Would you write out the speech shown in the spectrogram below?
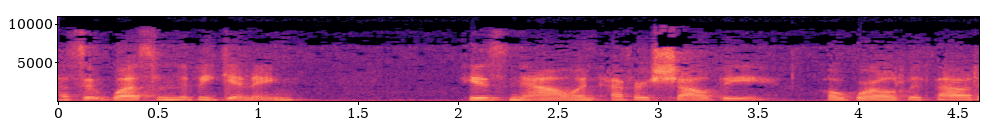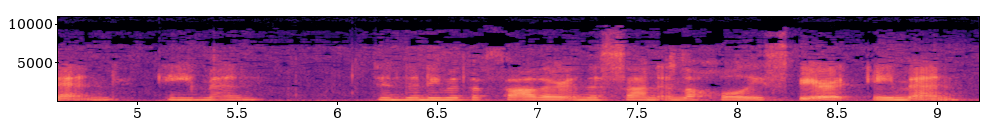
as it was in the beginning, is now, and ever shall be, a world without end. Amen. In the name of the Father, and the Son, and the Holy Spirit. Amen.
